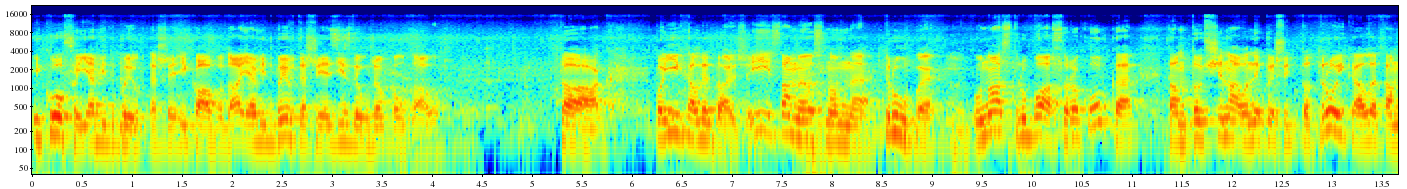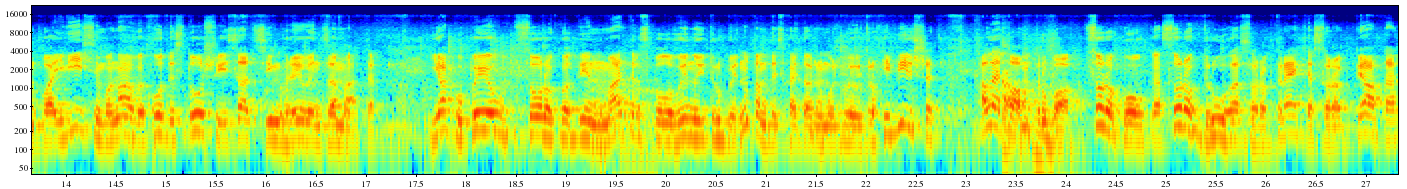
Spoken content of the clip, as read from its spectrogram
і кофе я відбив, те, що, і каву, да, я відбив те, що я з'їздив вже в Полтаву. Так, поїхали далі. І саме основне труби. У нас труба 40 там товщина, вони пишуть то тройка, але там 2,8, вона виходить 167 гривень за метр. Я купив 41 метр з половиною труби. Ну там десь хай даже можливо трохи більше. Але там труба 40, 42, 43, 45,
